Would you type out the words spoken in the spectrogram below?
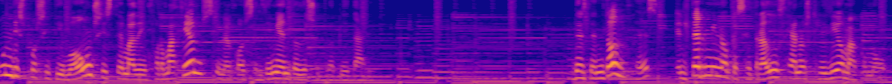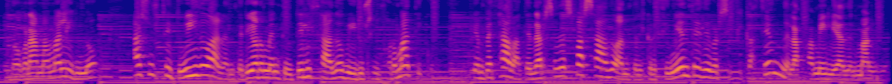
un dispositivo o un sistema de información sin el consentimiento de su propietario. Desde entonces, el término que se traduce a nuestro idioma como programa maligno ha sustituido al anteriormente utilizado virus informático, que empezaba a quedarse desfasado ante el crecimiento y diversificación de la familia del malware.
